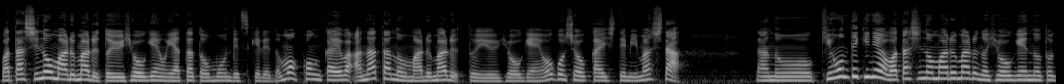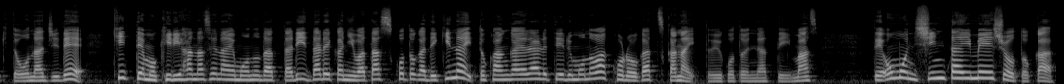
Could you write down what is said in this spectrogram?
私のまるという表現をやったと思うんですけれども今回はあなたのまるという表現をご紹介してみました。あの基本的には私のまるの表現の時と同じで切っても切り離せないものだったり誰かに渡すことができないと考えられているものはコロがつかないということになっています。で主に身体名称とか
